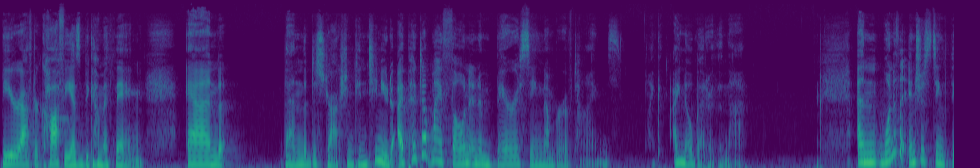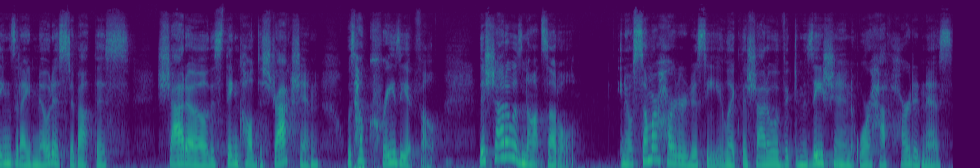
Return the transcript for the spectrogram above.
beer after coffee has become a thing. And then the distraction continued. I picked up my phone an embarrassing number of times. Like, I know better than that. And one of the interesting things that I noticed about this shadow, this thing called distraction, was how crazy it felt. This shadow is not subtle. You know, some are harder to see, like the shadow of victimization or half heartedness.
